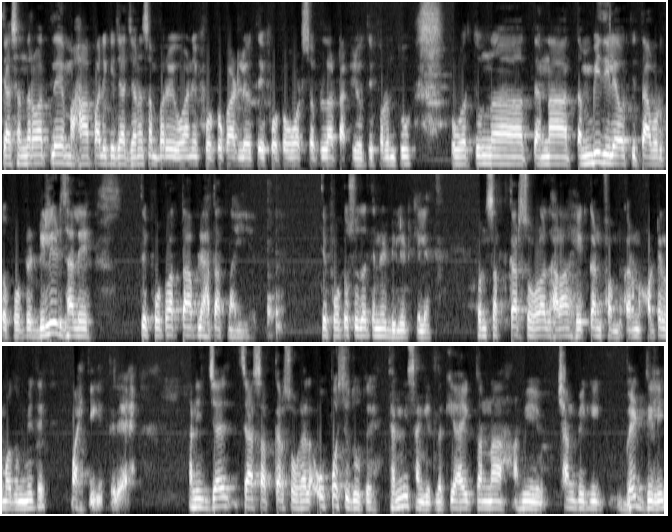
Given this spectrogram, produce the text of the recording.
त्या संदर्भातले महापालिकेच्या जनसंपर्क विभागाने फोटो काढले होते फोटो व्हॉट्सअपला टाकले होते परंतु वरतून त्यांना तंबी दिल्यावरती ताबडतोब फोटो डिलीट झाले. ते फोटो आत्ता आपल्या हातात नाही आहेत ते फोटोसुद्धा त्यांनी डिलीट केलेत. पण सत्कार सोहळा झाला हे कन्फर्म कारण हॉटेलमधून मी ते माहिती घेतलेली आहे. आणि ज्या ज्या सत्कार सोहळ्याला उपस्थित होते त्यांनी सांगितलं की आयुक्तांना आम्ही छानपैकी भेट दिली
